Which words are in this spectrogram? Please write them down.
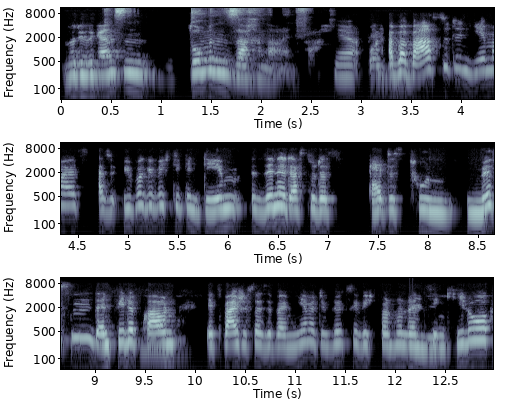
so diese ganzen dummen Sachen einfach. Ja. Und Aber warst du denn jemals, also übergewichtig in dem Sinne, dass du das hättest tun müssen? Denn viele Frauen, jetzt beispielsweise bei mir mit dem Höchstgewicht von 110 mhm. Kilo,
